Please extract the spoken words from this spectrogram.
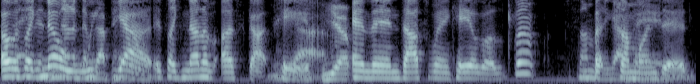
Oh, it's like no, none of them we- got paid. yeah. It's like none of us got paid. Yeah. Yep. And then that's when KO goes, boom. Somebody but got someone paid. did.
